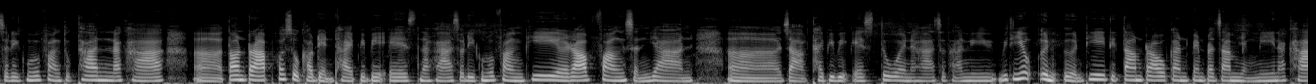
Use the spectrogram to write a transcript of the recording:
สวัสดีคุณผู้ฟังทุกท่านนะคะะต้อนรับเข้าสู่ข่าวเด่นไทย PBS นะคะ สวัสดีคุณผู้ฟังที่รับฟังสัญญาณจากไทย PBS ด้วยนะคะ สถานีวิทยุอื่น ๆ ที่ติดตามเรากันเป็นประจำอย่างนี้นะคะ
